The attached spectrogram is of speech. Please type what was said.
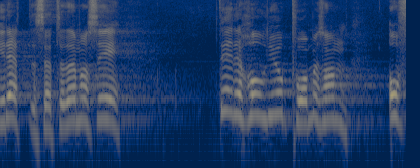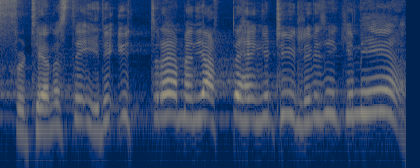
irettesette dem og si dere holder jo på med sånn offertjeneste i det ytre, men hjertet henger tydeligvis ikke med.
